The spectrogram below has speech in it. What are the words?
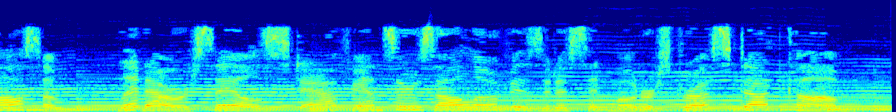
Awesome. Let our sales staff answers all oh visit us at motorstrust.com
